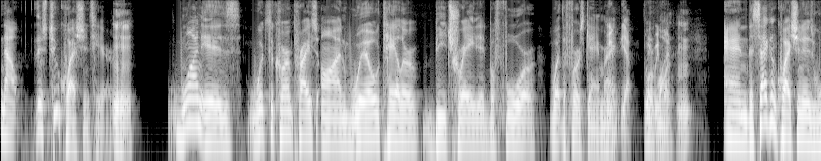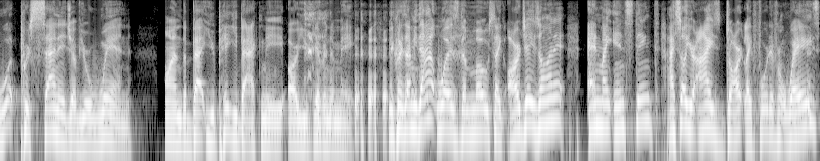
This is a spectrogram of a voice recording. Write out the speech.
now there's two questions here. Mhm. One is what's the current price on will Taylor be traded before what the first game, right? We- yeah, before Week we one. won. Mhm. And the second question is what percentage of your win on the bet you piggyback me are you giving to me? because I mean that was the most like RJ's on it and my instinct. I saw your eyes dart like four different ways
